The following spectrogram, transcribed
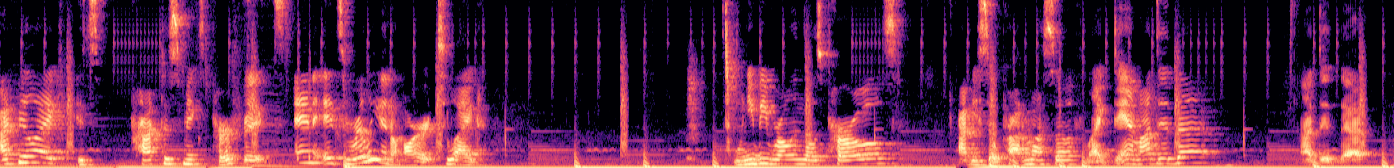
I feel like it's practice makes perfect. And it's really an art. Like when you be rolling those pearls, I'd be so proud of myself. Like, damn, I did that. I did that.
